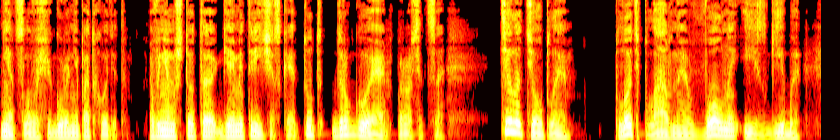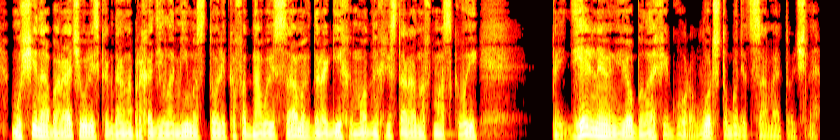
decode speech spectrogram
Нет, слово «фигура» не подходит. В нем что-то геометрическое, тут другое просится. Тело теплое, плоть плавная, волны и изгибы — Мужчины оборачивались, когда она проходила мимо столиков одного из самых дорогих и модных ресторанов Москвы. Предельная у нее была фигура. Вот что будет самое точное.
